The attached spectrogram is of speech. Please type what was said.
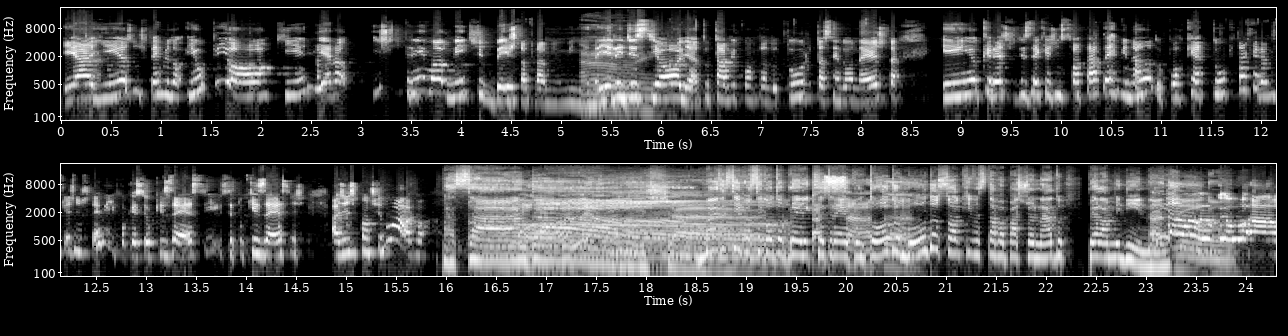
E aí a gente terminou. E o pior, que ele era extremamente besta pra mim, o menino. E ele disse: Olha, tu tá me contando tudo, tá sendo honesta. E eu queria te dizer que a gente só tá terminando porque é tu que tá querendo que a gente termine. Porque se eu quisesse, se tu quisesses, a gente continuava. Passada! Bicha. Mas assim, você contou pra ele que você traiu com Passada. todo mundo ou só que você tava apaixonado pela menina? Não, eu, eu- ah,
